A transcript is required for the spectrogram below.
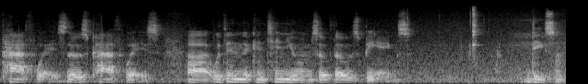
pathways, those pathways uh, within the continuums of those beings. Decent.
